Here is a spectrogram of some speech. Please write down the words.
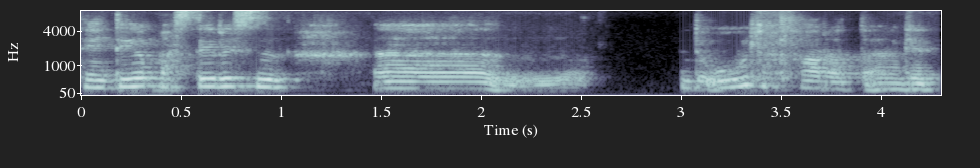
Тэгээ тэгээ бас дээрэс нь 근데 өвөл болохоор одоо ингээд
